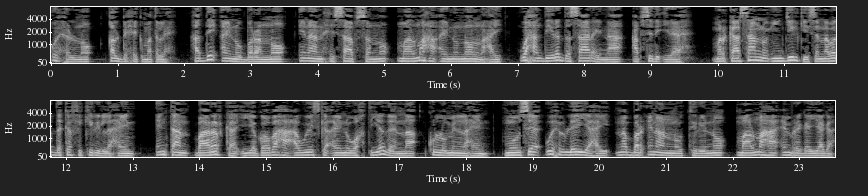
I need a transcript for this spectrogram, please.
u helno qalbi xikmad leh. Haddii aynu baranno inaan xisaabsanno maalmaha aynu nool nahay waxaan diiradda saaraynaa cabsida ilaah. Markaasaannu injiilkiisa nabadda ka fikiri lahayn intaan baararka iyo goobaha cawayska aynu wakhtiyadeenna ku lumin lahayn. Muuse wuxuu leeyahay nabar inaannu tirinno maalmaha cimrigayaga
